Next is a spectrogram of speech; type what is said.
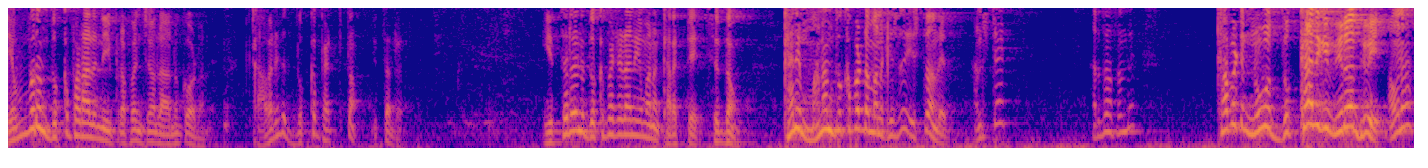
ఎవరూ దుఃఖపడాలని ఈ ప్రపంచంలో అనుకోవడం కావాలంటే దుఃఖ పెడతాం ఇతరులు ఇతరులను దుఃఖ పెట్టడానికి మనం కరెక్టే సిద్ధం. కానీ మనం దుఃఖపడడం మనకి ఇష్టం- ఇష్టం లేదు. అండర్స్టాండ్ అర్థమవుతుంది? కాబట్టి నువ్వు దుఃఖానికి విరోధివి అవునా?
